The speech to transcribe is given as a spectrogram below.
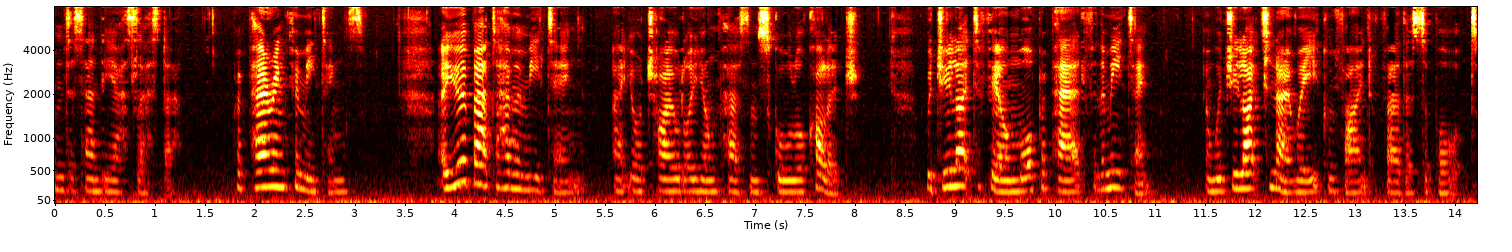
welcome to SENDIASS Leicester. Preparing for meetings. Are you about to have a meeting at your child or young person's school or college? Would you like to feel more prepared for the meeting? And would you like to know where you can find further support?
